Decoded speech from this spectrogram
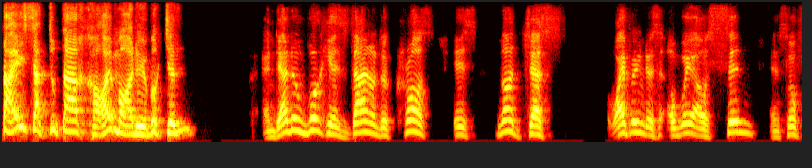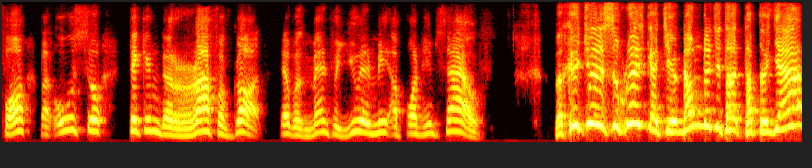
tẩy sạch chúng ta khỏi mọi điều bất chính And the other work He has done on the cross is not just wiping this away our sin and so forth, but also taking the wrath of God that was meant for you and me upon Himself. và khi Chúa Giêsu Christ ngài chịu đóng đến thập, thập tự giá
